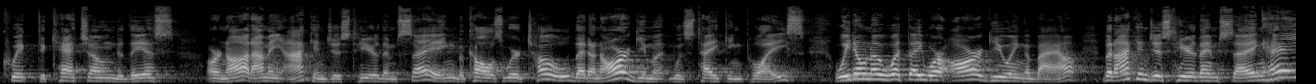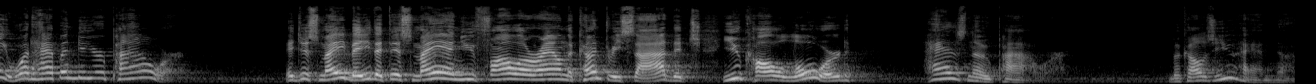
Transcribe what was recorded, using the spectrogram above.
quick to catch on to this or not. I mean, I can just hear them saying because we're told that an argument was taking place. We don't know what they were arguing about, but I can just hear them saying, Hey, what happened to your power? It just may be that this man you follow around the countryside that you call Lord has no power because you have none.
